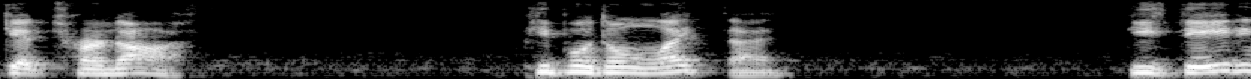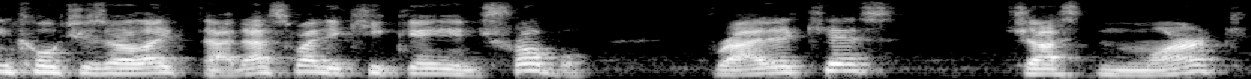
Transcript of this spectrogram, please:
get turned off. People don't like that. These dating coaches are like that. That's why they keep getting in trouble. Bradicus, Justin Marc,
